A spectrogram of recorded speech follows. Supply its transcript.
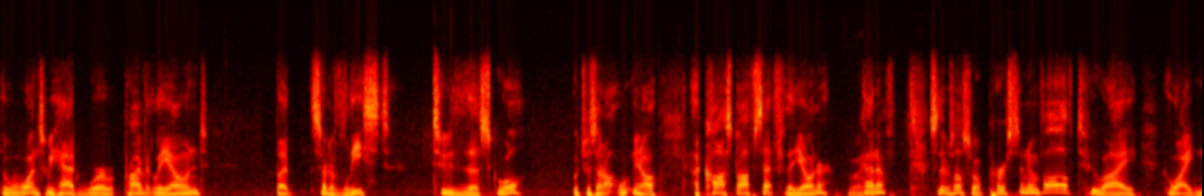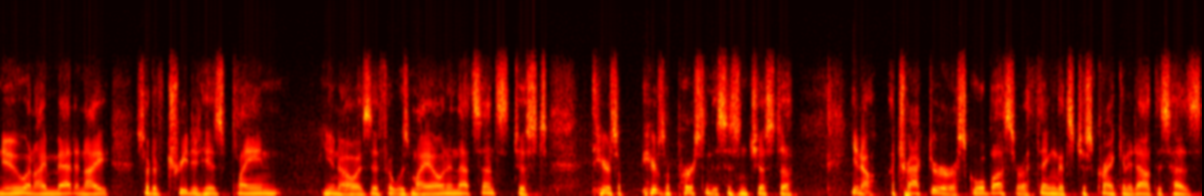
the ones we had were privately owned, but sort of leased to the school. Which was an you know a cost offset for the owner, Right. kind of. So there was also a person involved who I who I knew and I met, and I sort of treated his plane, you know, as if it was my own in that sense. Just here's a here's a person. This isn't just a, you know, a tractor or a school bus or a thing that's just cranking it out. This has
